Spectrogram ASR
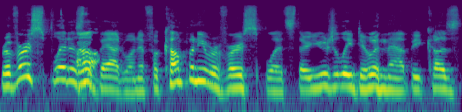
Reverse split is oh. the bad one. If a company reverse splits, they're usually doing that because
